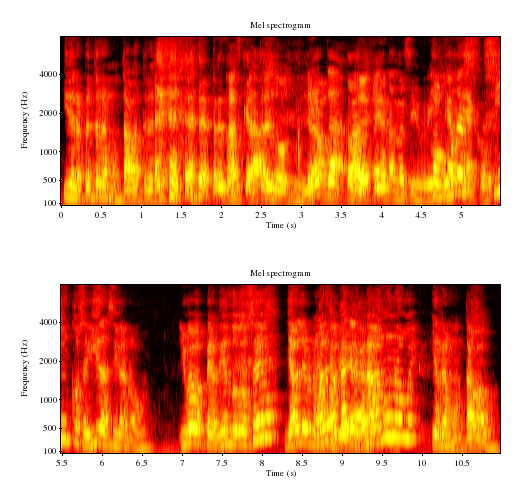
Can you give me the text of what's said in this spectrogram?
y de repente remontaba 3 De 3-2 Hasta quedaba. 3-2, güey. Neta. Vale, los días ganando así, güey. Como unas cardíaco, güey. 5 seguidas sí ganó, güey. Iba perdiendo 2-0, ya le, nomás le faltaba que le ganaban una, güey, y remontaba, güey.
